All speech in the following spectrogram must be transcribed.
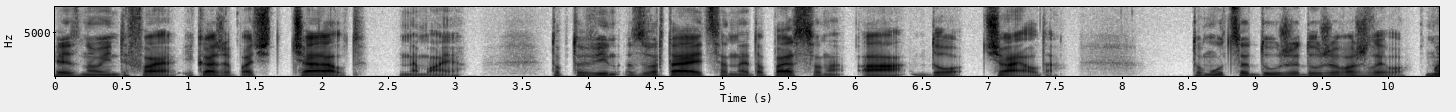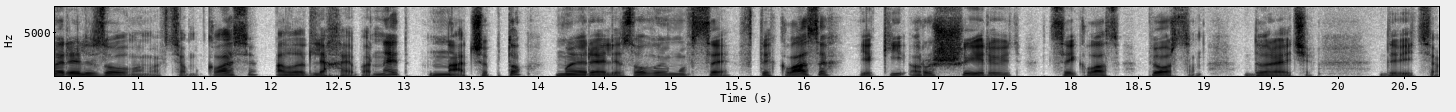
has no identifier. І каже, бачите, child немає. Тобто він звертається не до person, а до child. Тому це дуже-дуже важливо. Ми реалізовуємо в цьому класі, але для Hibernate начебто ми реалізовуємо все в тих класах, які розширюють цей клас person. До речі, дивіться.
